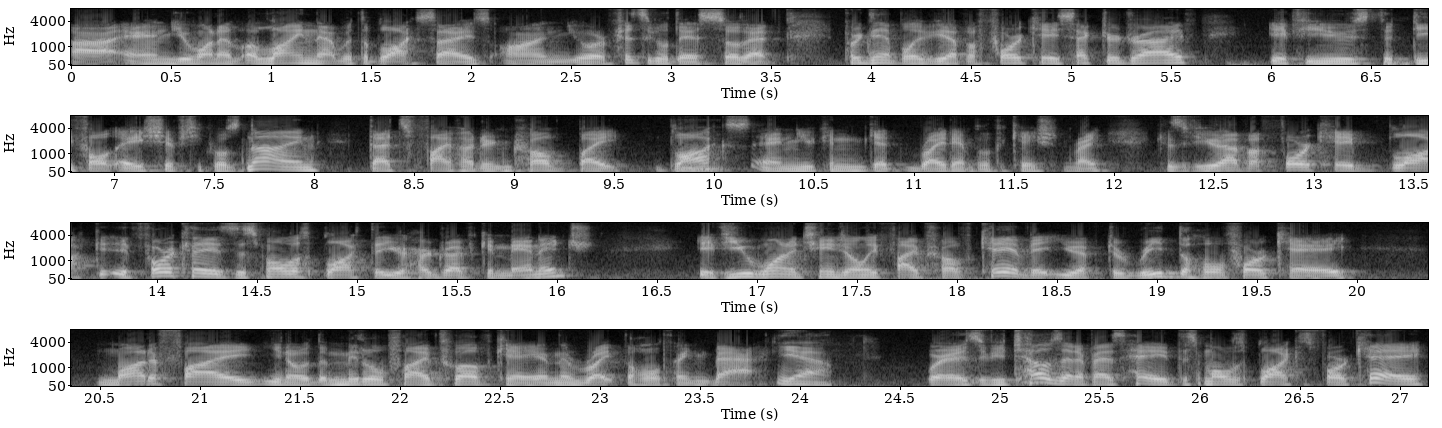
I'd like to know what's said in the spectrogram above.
uh, and you want to align that with the block size on your physical disk so that, for example, if you have a 4K sector drive, if you use the default ashift equals 9, that's 512 byte blocks, and you can get write amplification, right? Because if you have a 4K block, if 4K is the smallest block that your hard drive can manage, if you want to change only 512K of it, you have to read the whole 4K, modify, you know, the middle 512K, and then write the whole thing back. Yeah. Whereas if you tell ZFS, hey, the smallest block is 4K,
